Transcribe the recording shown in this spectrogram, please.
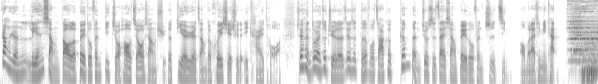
让人联想到了贝多芬第九号交响曲的第二乐章的诙谐曲的一开头啊，所以很多人就觉得这个是德弗扎克根本就是在向贝多芬致敬。我们来听听看。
